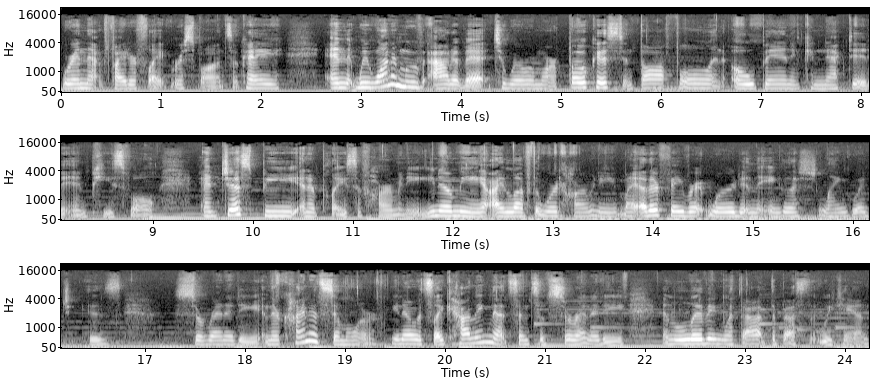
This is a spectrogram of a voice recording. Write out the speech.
we're in that fight or flight response. Okay, and we want to move out of it to where we're more focused and thoughtful and open and connected and peaceful and just be in a place of harmony. You know me, I love the word harmony. My other favorite word in the English language is serenity, and they're kind of similar. You know, it's like having that sense of serenity and living with that the best that we can.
